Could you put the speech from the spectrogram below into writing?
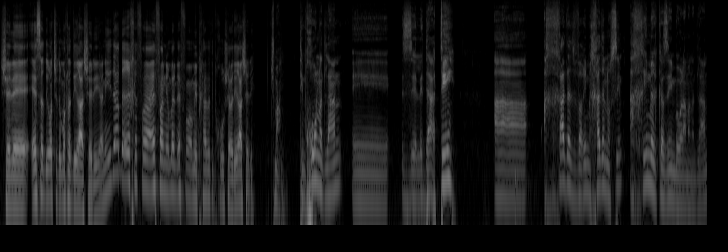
של אה, 10 דירות שדומות לדירה שלי, אני אדע בערך איפה, איפה אני עומד, איפה מבחינת התמחור של הדירה שלי. תשמע, תמחור נדל"ן אה, זה לדעתי אחד הדברים, אחד הנושאים הכי מרכזיים בעולם הנדל"ן.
